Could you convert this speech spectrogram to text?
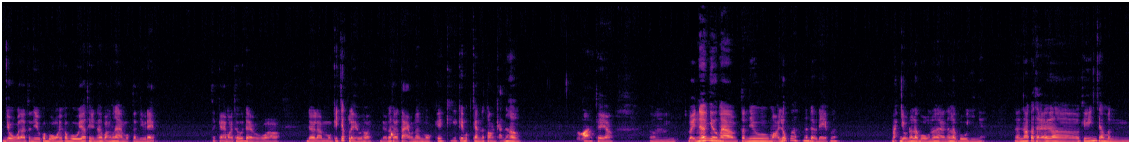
dù là tình yêu có buồn hay có vui á thì nó vẫn là một tình yêu đẹp tất cả mọi thứ đều ờ, đều là một cái chất liệu thôi để có thể tạo nên một cái cái, cái bức tranh nó toàn cảnh hơn đúng rồi thì ừm, vậy nếu như mà tình yêu mọi lúc á, nó đều đẹp á, mặc dù nó là buồn nó là nó là vui gì nha ờ, nó có thể uh, khiến cho mình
